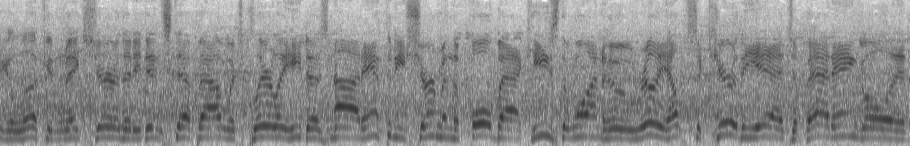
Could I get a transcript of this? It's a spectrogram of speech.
Take a look and make sure that he didn't step out, which clearly he does not. Anthony Sherman, the fullback, he's the one who really helped secure the edge. A bad angle, and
